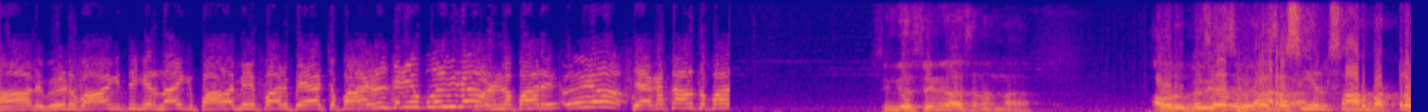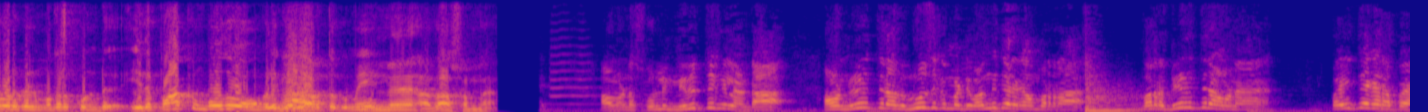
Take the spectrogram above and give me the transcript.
நாலு வீடு வாங்கி திங்கிற நாய்க்கு பாலமே பாரு பேச்ச பாரு. சொல்ல பாரு. ஏகத்தாளத்தை பாரு. சிங்கர் ஸ்ரீனிவாசன் அண்ணா சீனிவாசரா? அரசியல் சார்பற்றவர்கள் முதற்கொண்டு இதை பார்க்கும்போது அவங்களுக்கு எல்லாத்துக்குமே அதான் சொன்னேன். அவனை சொல்லி நிறுத்துங்களேன்டா. அவன் நிறுத்துற அது லூசுக்கு மட்டும் வந்துட்டே இருக்கான் போடுறா. வர நிறுத்துற அவனை. பைத்தியக்காரப்ப.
